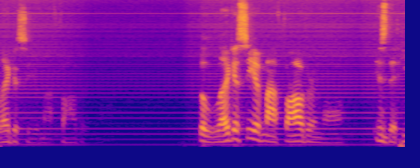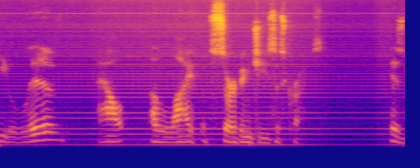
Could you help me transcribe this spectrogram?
legacy of my father. The legacy of my father in law is that he lived out a life of serving Jesus Christ. His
